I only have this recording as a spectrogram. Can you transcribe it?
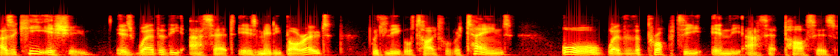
as a key issue is whether the asset is merely borrowed with legal title retained or whether the property in the asset passes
